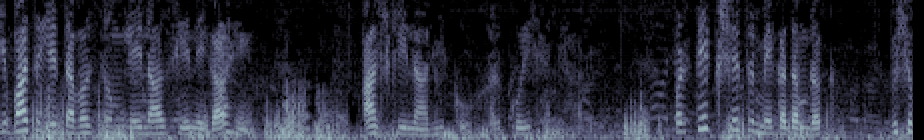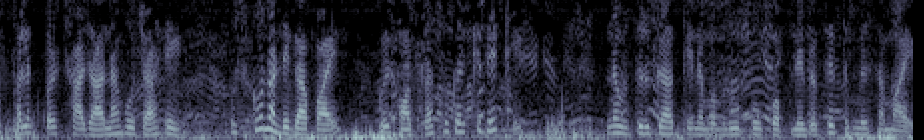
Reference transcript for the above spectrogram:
ये बात, ये तबस्सुम, ये नाज, ये निगाहें आज की नारी को हर कोई है निहारे। प्रत्येक क्षेत्र में कदम रख, विश्व फलक पर छा जाना वो चाहे, उसको न डिगा पाए, कोई हौसला तो करके देखे। नव दुर्गा के नवम रूपों को अपने व्यक्तित्व में समाए।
